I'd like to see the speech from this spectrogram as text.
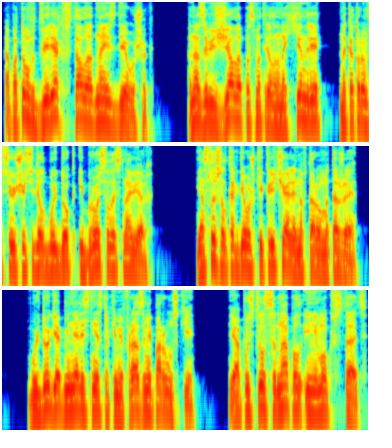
А потом в дверях встала одна из девушек. Она завизжала, посмотрела на Хенри, на котором все еще сидел бульдог, и бросилась наверх. Я слышал, как девушки кричали на втором этаже. Бульдоги обменялись несколькими фразами по-русски – я опустился на пол и не мог встать.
